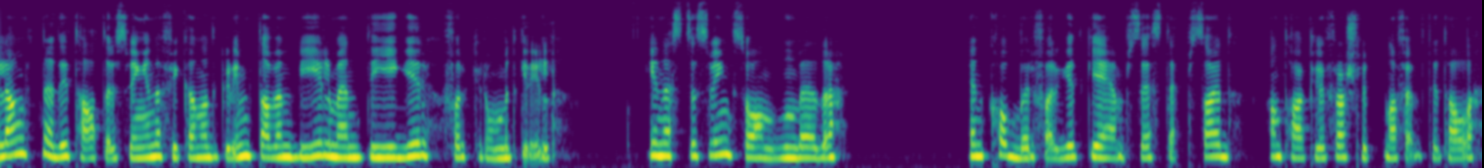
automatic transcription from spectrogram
Langt nede i tatersvingene fikk han et glimt av en bil med en diger, forkrummet grill. I neste sving så han den bedre. En kobberfarget GMC Stepside, antakelig fra slutten av 50-tallet.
